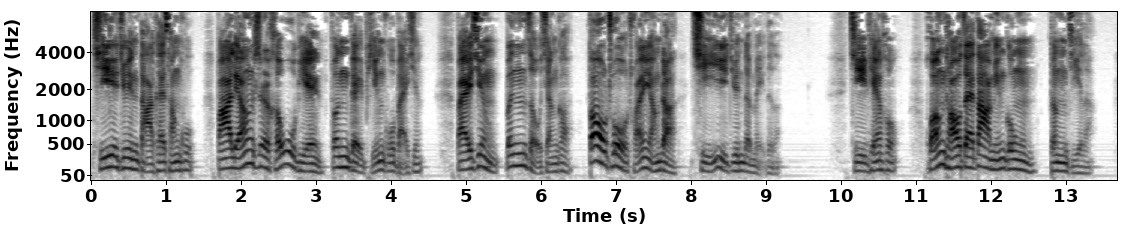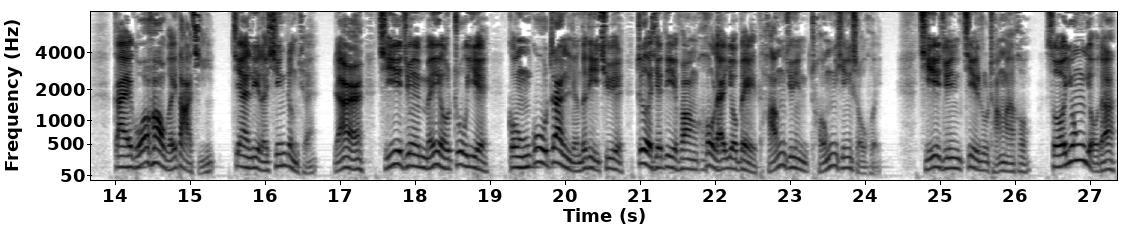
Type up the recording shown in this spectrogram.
起义军打开仓库。把粮食和物品分给贫苦百姓，百姓奔走相告，到处传扬着起义军的美德。几天后，黄巢在大明宫登基了，改国号为大齐，建立了新政权。然而，起义军没有注意巩固占领的地区，这些地方后来又被唐军重新收回。起义军进入长安后，所拥有的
